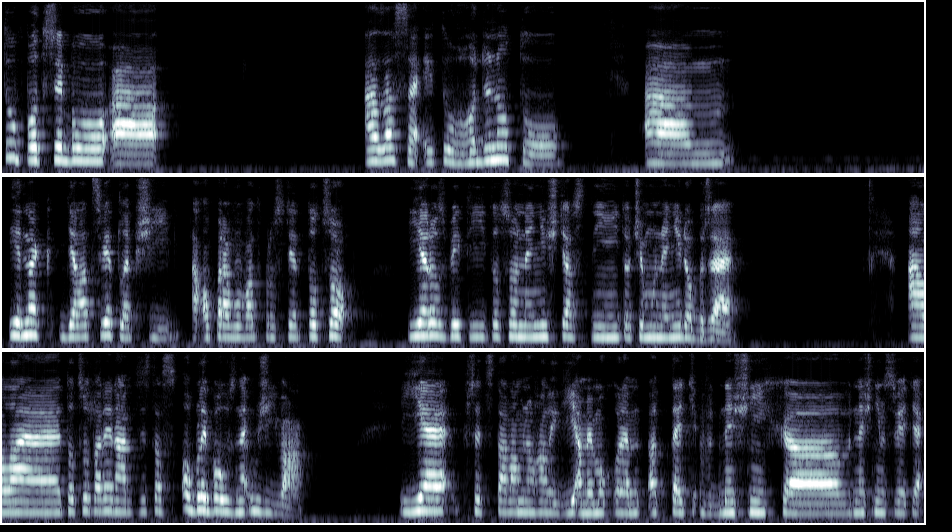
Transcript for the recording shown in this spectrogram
tu potřebu uh, a zase i tu hodnotu um, jednak dělat svět lepší a opravovat prostě to, co je rozbitý, to, co není šťastný, to, čemu není dobře. Ale to, co tady narcista s oblibou zneužívá, je představa mnoha lidí a mimochodem teď v, dnešních, eh, v dnešním světě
